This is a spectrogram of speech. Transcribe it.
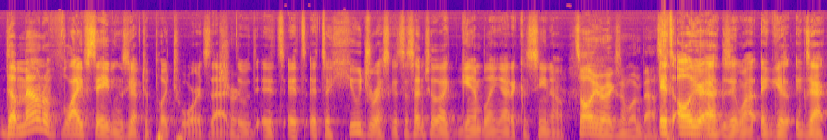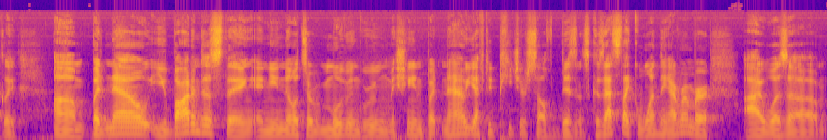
the amount of life savings you have to put towards that Sure. it's it's it's a huge risk. It's essentially like gambling at a casino. It's all your eggs in one basket. It's all your eggs in one- exactly. Um, but now you bought into this thing and you know it's a moving, grooving machine. But now you have to teach yourself business because that's like one thing. I remember I was a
